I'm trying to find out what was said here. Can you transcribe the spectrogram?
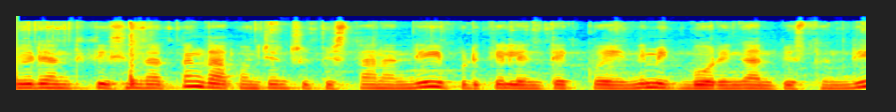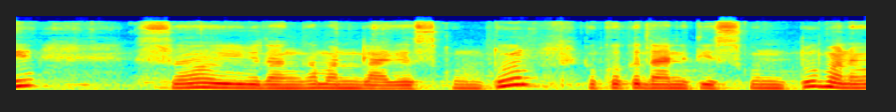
వీడియో అంతా తీసిన తర్వాత ఇంకా కొంచెం చూపిస్తానండి. ఇప్పటికే లెంత్ ఎక్కువైంది మీకు బోరింగ్ అనిపిస్తుంది. సో ఈ విధంగా మనం లాగేసుకుంటూ ఒక్కొక్క దాన్ని తీసుకుంటూ మనం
